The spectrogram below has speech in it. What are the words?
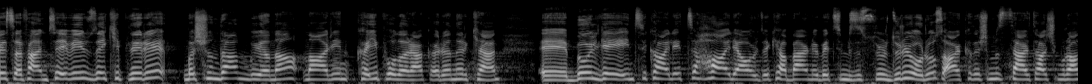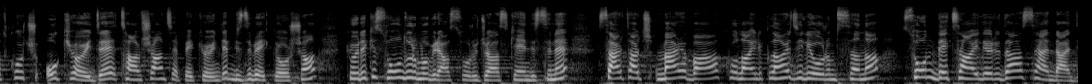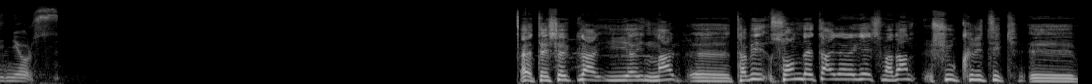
Evet efendim TV100 ekipleri başından bu yana Narin kayıp olarak aranırken e, bölgeye intikal etti. Hala oradaki haber nöbetimizi sürdürüyoruz. Arkadaşımız Sertaç Murat Koç o köyde Tavşantepe köyünde bizi bekliyor şu an. Köydeki son durumu biraz soracağız kendisine. Sertaç merhaba kolaylıklar diliyorum sana. Son detayları da senden dinliyoruz. Evet teşekkürler iyi yayınlar. Ee, tabii son detaylara geçmeden şu kritik e,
